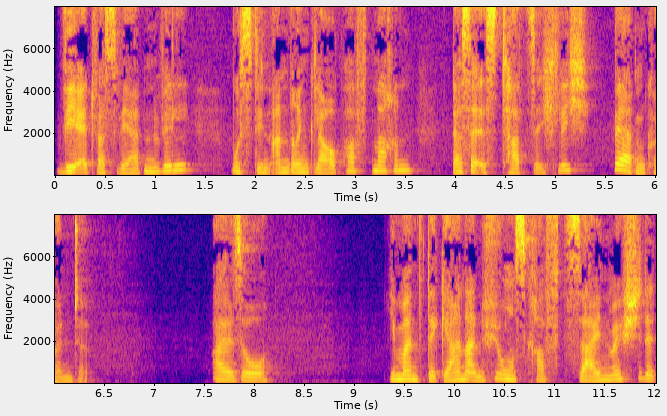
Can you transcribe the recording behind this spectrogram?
Wer etwas werden will, muss den anderen glaubhaft machen, dass er es tatsächlich werden könnte. Also jemand, der gerne eine Führungskraft sein möchte,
